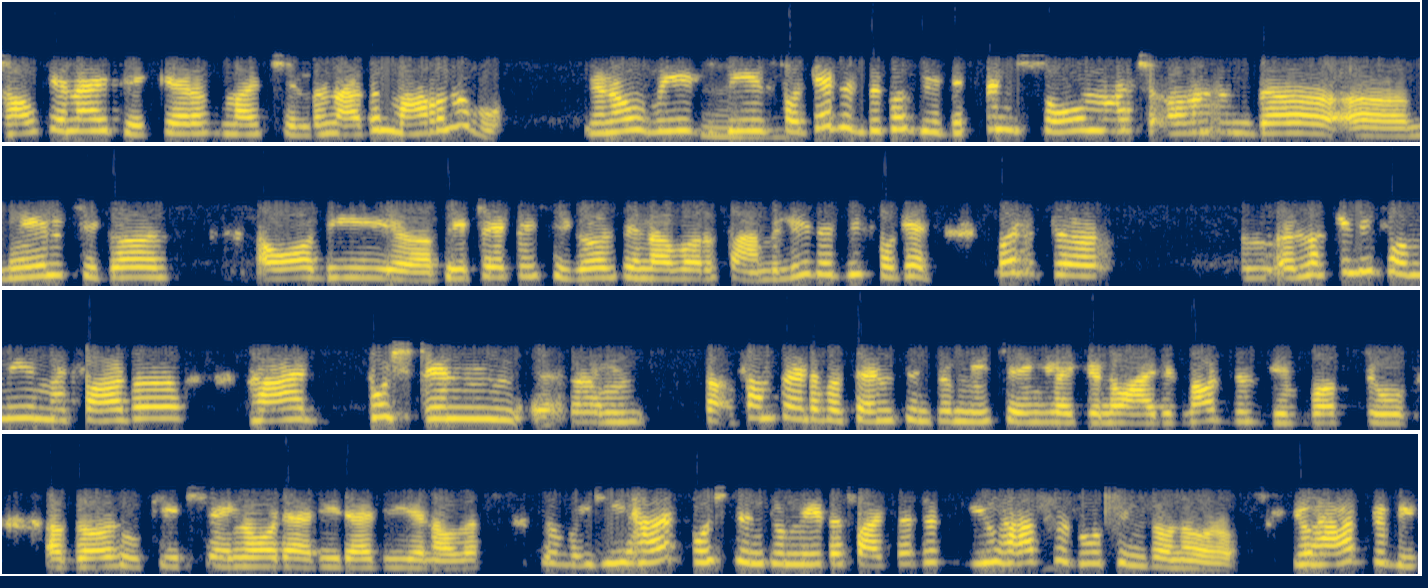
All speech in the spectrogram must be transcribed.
how can I take care of my children? അത് മറന്നുപോകും. You know, we, we forget it because we depend so much on the uh, male figures or the uh, patriarchal figures in our family that we forget. But uh, luckily for me, my father had pushed in um, some kind of a sense into me saying like, you know, I did not just give birth to a girl who keeps saying, oh, daddy, daddy, and all that. So he had pushed into me the fact that you have to do things on your own. You have to be.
